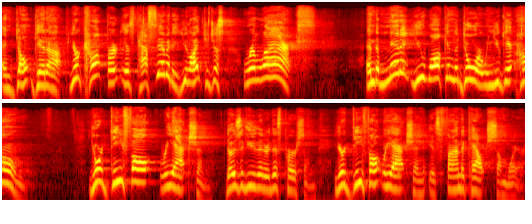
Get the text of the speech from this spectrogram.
and don't get up. Your comfort is passivity. You like to just relax. And the minute you walk in the door when you get home, your default reaction, those of you that are this person, your default reaction is find a couch somewhere.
